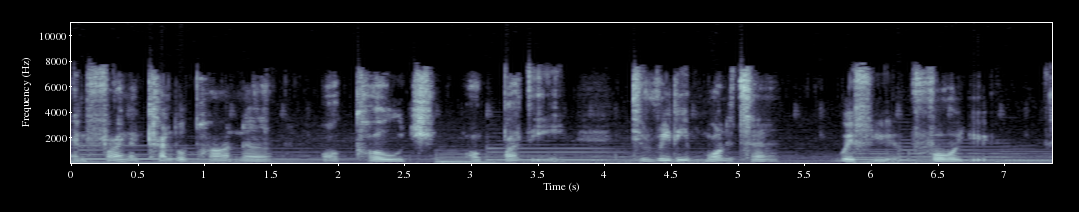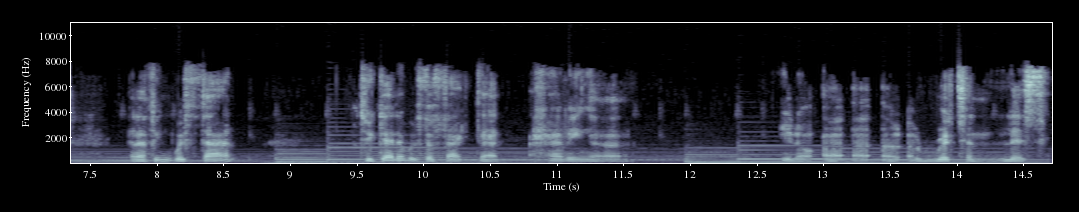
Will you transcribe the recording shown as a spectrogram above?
and find a accountable partner or coach or buddy to really monitor with you for you. And I think with that, together with the fact that having a you know a, a, a written list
